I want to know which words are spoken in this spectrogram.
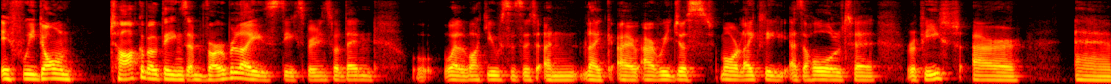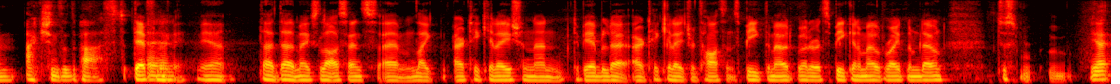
if we don't talk about things and verbalize the experience, well, then, well, what use is it? And like, are, are we just more likely as a whole to repeat our um, actions of the past? Definitely, yeah. That that makes a lot of sense. Um, like articulation and to be able to articulate your thoughts and speak them out, whether it's speaking them out, writing them down, just yeah.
